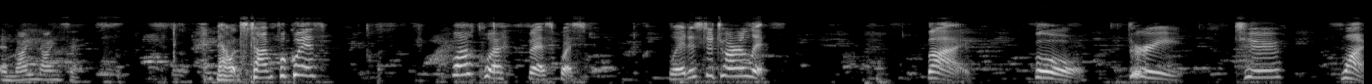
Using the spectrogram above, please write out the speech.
and ninety nine cents. Now it's time for quiz. Well, qu- first question. Where does Totoro live? Five, four, three, two, one.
